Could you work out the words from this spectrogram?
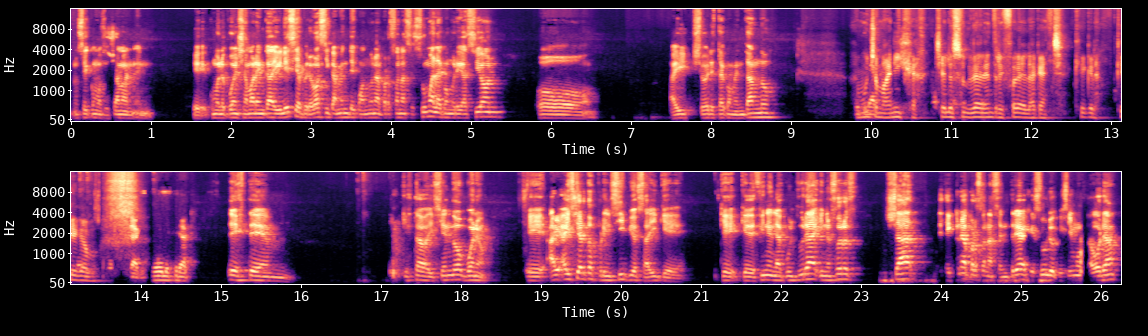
no sé cómo se llaman, en, eh, cómo le pueden llamar en cada iglesia, pero básicamente cuando una persona se suma a la congregación o ahí Joel está comentando, mucha manija. Chelo subió adentro y fuera de la cancha. Qué, qué capo. Este, ¿Qué estaba diciendo? Bueno, eh, hay, ciertos principios ahí que, definen la cultura y nosotros ya, desde que una persona se entrega a Jesús, lo que hicimos ahora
